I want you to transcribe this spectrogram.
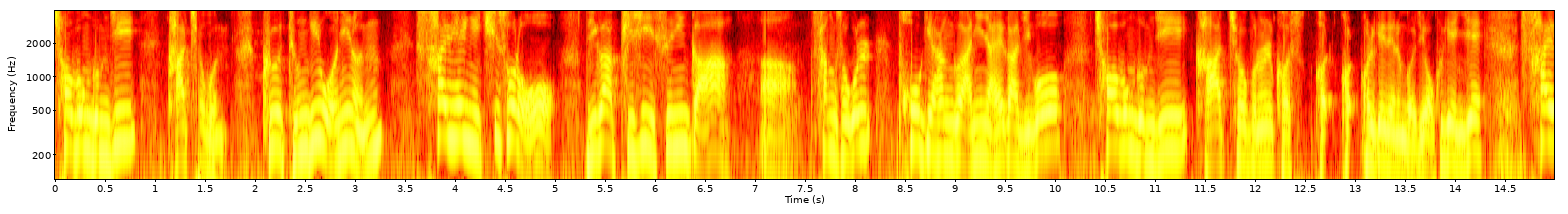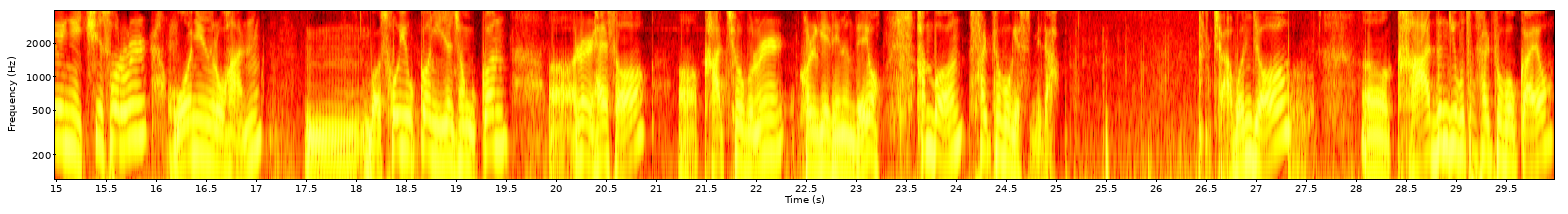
처분 금지 가처분. 그 등기 원인은 사회행위 취소로 네가 빚이 있으니까 아, 상속을 포기한 거 아니냐 해가지고 처분금지 가처분을 걸, 걸, 게 되는 거죠. 그게 이제 사회행위 취소를 원인으로 한, 음, 뭐 소유권 이전 청구권을 해서 어, 가처분을 걸게 되는데요. 한번 살펴보겠습니다. 자, 먼저 어, 가등기부터 살펴볼까요?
